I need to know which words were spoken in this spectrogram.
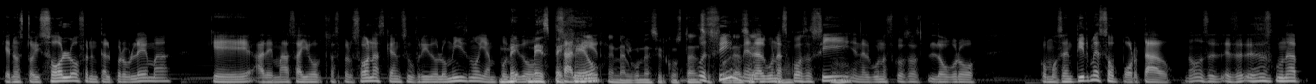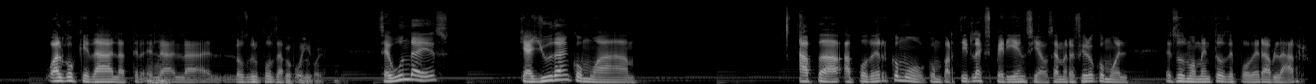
que no estoy solo frente al problema, que además hay otras personas que han sufrido lo mismo y han podido me, me salir. en algunas circunstancias. Pues sí, en algunas cosas sí, en algunas cosas logro como sentirme soportado, ¿no? Eso, es una algo que da los grupos de apoyo. Segunda es que ayudan como a a, poder como compartir la experiencia. O sea, me refiero como el, estos momentos de poder hablar,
